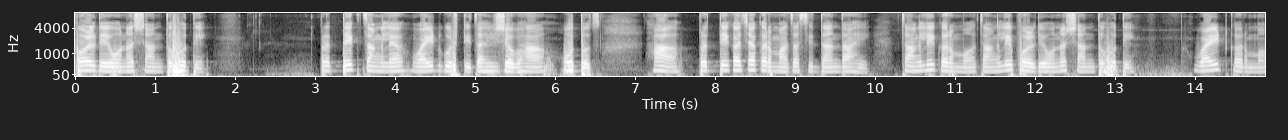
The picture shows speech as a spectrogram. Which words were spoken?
फळ देऊनच शांत होते. प्रत्येक चांगल्या वाईट गोष्टीचा हिशोब हा होतोच. हा प्रत्येकाच्या कर्माचा सिद्धांत आहे. चांगले कर्म चांगले फळ देऊनच शांत होते. वाईट कर्म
